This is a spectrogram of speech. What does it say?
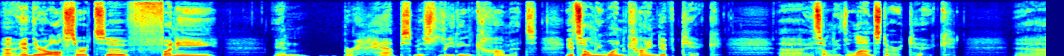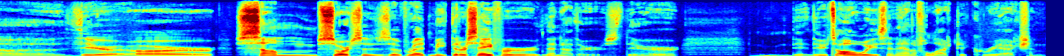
Uh, and there are all sorts of funny and perhaps misleading comments. It's only one kind of tick. Uh, it's only the Lone Star tick. Uh, there are some sources of red meat that are safer than others. There, there's always an anaphylactic reaction.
